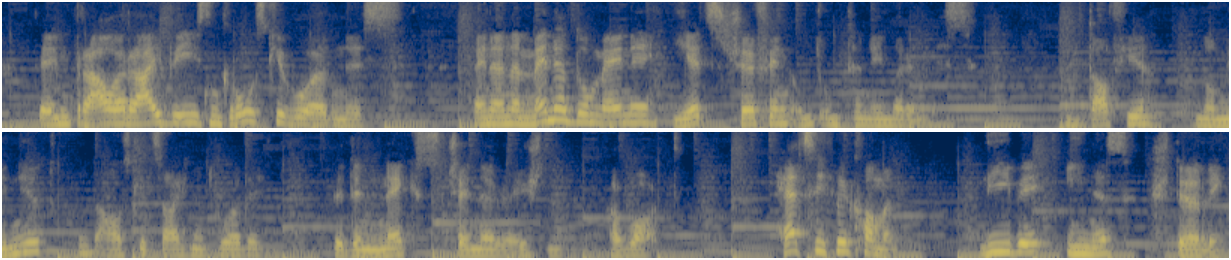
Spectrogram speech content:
der im Brauereiwesen groß geworden ist, in einer Männerdomäne jetzt Chefin und Unternehmerin ist und dafür nominiert und ausgezeichnet wurde für den Next Generation Award. Herzlich willkommen, liebe Ines Störling.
